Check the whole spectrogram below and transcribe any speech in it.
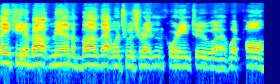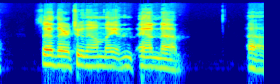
thinking about men above that which was written, according to uh, what Paul said there to them. They and, and uh, uh,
